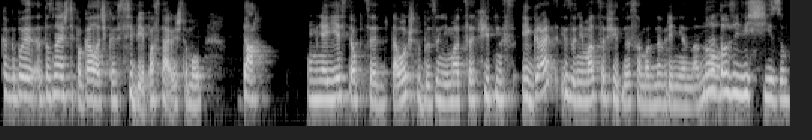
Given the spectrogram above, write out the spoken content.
как бы, это, знаешь, типа галочка себе поставить, что, мол, да, у меня есть опция для того, чтобы заниматься фитнес, играть и заниматься фитнесом одновременно. Но Но это уже вещизм.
